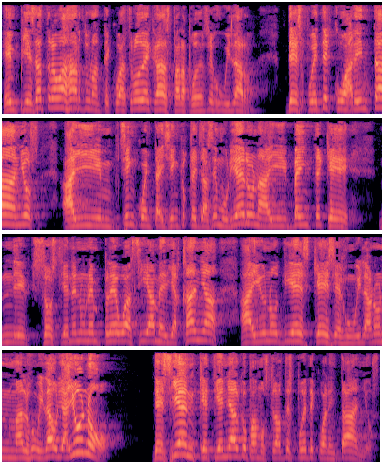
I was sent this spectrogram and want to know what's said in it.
Empieza a trabajar durante cuatro décadas para poderse jubilar. Después de 40 años, hay 55 que ya se murieron, hay 20 que mm, sostienen un empleo así a media caña, hay unos 10 que se jubilaron mal jubilados y hay uno de 100 que tiene algo para mostrar después de 40 años.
